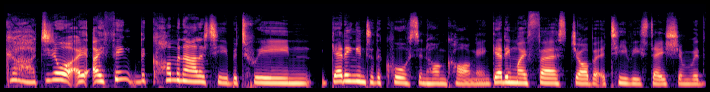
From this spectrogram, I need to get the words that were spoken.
God, do you know what? I, I think the commonality between getting into the course in Hong Kong and getting my first job at a TV station with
